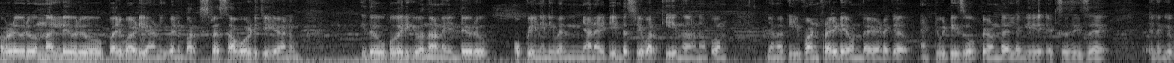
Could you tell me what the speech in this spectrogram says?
അവരുടെ ഒരു നല്ലൊരു പരിപാടിയാണ് ഇവൻ വർക്ക് സ്ട്രെസ് അവോയ്ഡ് ചെയ്യാനും ഇത് ഉപകരിക്കുമെന്നാണ് എന്റെ ഒരു ഒപ്പീനിയൻ ഇവൻ ഞാൻ ഐ ടി ഇൻഡസ്ട്രി വർക്ക് ചെയ്യുന്നതാണ്. അപ്പം ഞങ്ങൾക്ക് ഈ ഫൺ ഫ്രൈഡേ ഉണ്ട്. ഇടയ്ക്ക് ആക്ടിവിറ്റീസും ഒക്കെ ഉണ്ട്. അല്ലെങ്കിൽ എക്സസൈസ് അല്ലെങ്കിൽ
